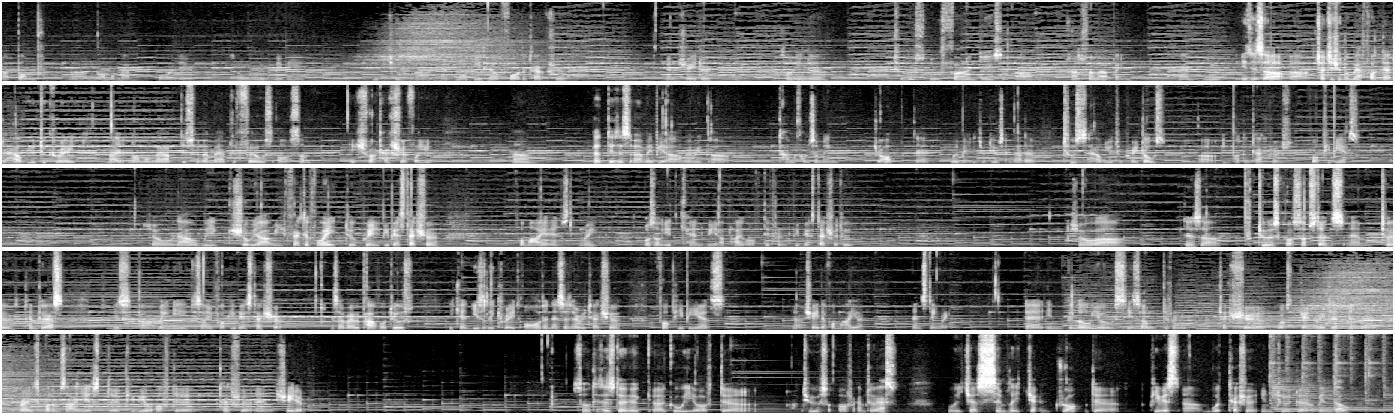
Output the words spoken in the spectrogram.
uh, bump uh, normal map over there. So we maybe need to uh, add more detail for the texture and the shader. So in the tools, you find this um, transfer mapping, and this is a, a, traditional method that help you to create like normal map, displacement map, the fills, or some extra texture for you. Um, but this is uh, maybe a very uh, time-consuming job that we may introduce another tools to help you to create those uh, important textures for PBS. So now we show you an effective way to create PBS texture for Maya and Stingray. Also, it can be applied of different PBS texture too. So uh, there's a tools called Substance and M2S is uh, mainly designed for PBS texture. It's a very powerful tool. It can easily create all the necessary texture for PBS uh, shader for Maya and Stingray. And in below you'll see some different texture was generated and the right bottom side is the preview of the texture and shader. So this is the uh, GUI of the tools of M2S. We just simply drag and drop the previous uh, wood texture into the window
